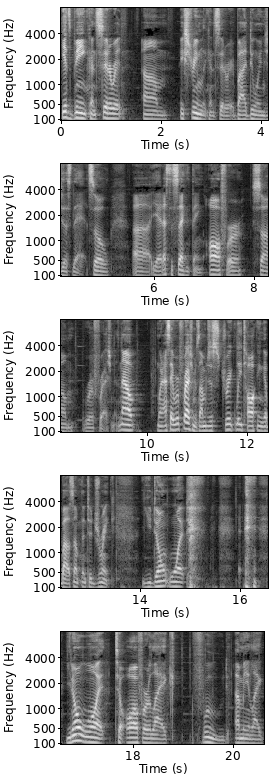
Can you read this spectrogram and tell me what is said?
it's being considerate, um, extremely considerate by doing just that. So, uh, yeah, that's the second thing. Offer some refreshments. Now, when I say refreshments, I'm just strictly talking about something to drink. You don't want you don't want to offer like food. I mean like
